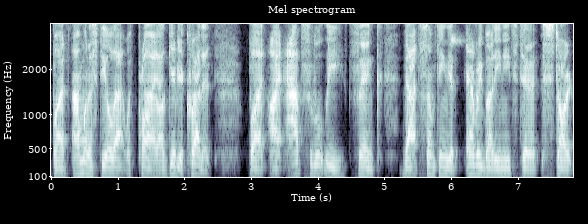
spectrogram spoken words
but I'm going to steal that with pride. I'll give you credit but I absolutely think that's something that everybody needs to start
